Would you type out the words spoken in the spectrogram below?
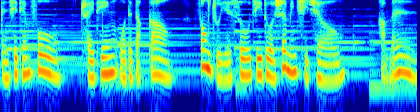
感谢天父垂听我的祷告，奉主耶稣基督圣名祈求，阿们。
